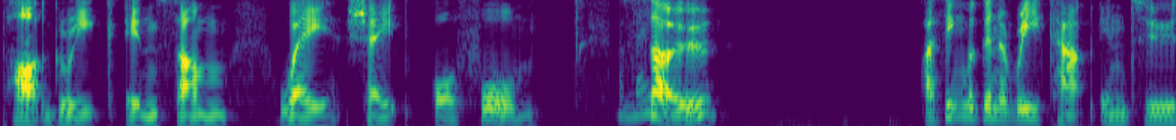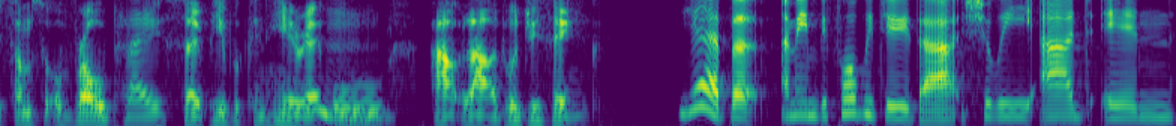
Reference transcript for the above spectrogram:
part Greek in some way, shape, or form. Amazing. So, I think we're going to recap into some sort of role play so people can hear it all hmm. out loud. What do you think? Yeah, but I mean, before we do that, should we add in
